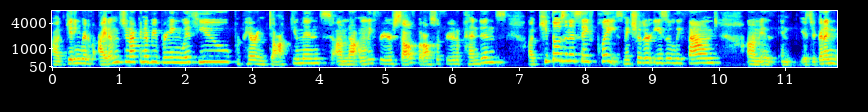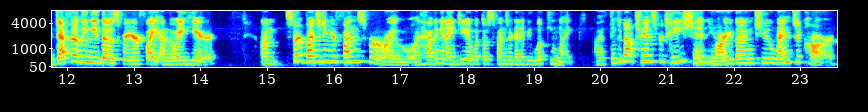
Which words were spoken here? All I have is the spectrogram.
uh, getting rid of items you're not going to be bringing with you, preparing documents, um, not only for yourself, but also for your dependents. Uh, keep those in a safe place. Make sure they're easily found. Um, and, and you're going to definitely need those for your flight on the way here. Um, start budgeting your funds for arrival and having an idea of what those funds are going to be looking like. Uh, think about transportation. You know, are you going to rent a car,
